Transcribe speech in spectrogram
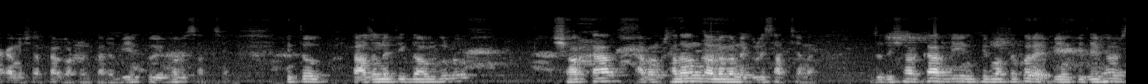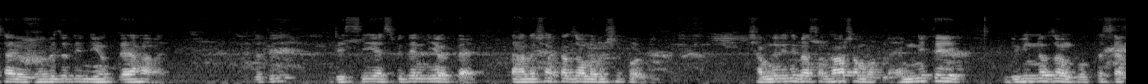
আগামী সরকার গঠন করে। বিএনপি ওইভাবে চাচ্ছে। কিন্তু রাজনৈতিক দলগুলো, সরকার এবং সাধারণ জনগণ এগুলি চাচ্ছে না। যদি সরকার বিএনপির মতো করে, বিএনপি যেভাবে চায়, ওইভাবে যদি নিয়োগ দেওয়া হয়, যদি ডিসি, এসপিদের নিয়োগ দেয়, তাহলে সরকার জনরসে পড়বে। সামনে নির্বাচন হওয়া সম্ভব না। এমনিতেই বিভিন্ন জন বলতেছেন,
